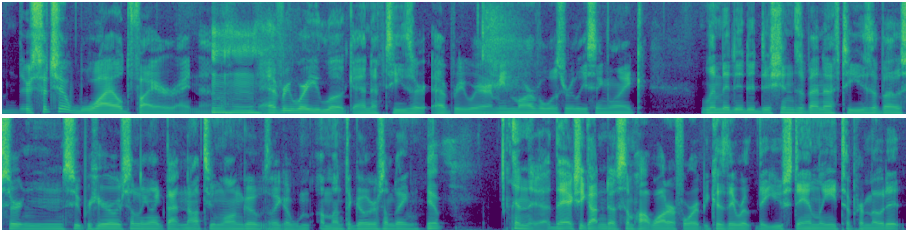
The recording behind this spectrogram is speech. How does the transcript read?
they're such a wildfire right now. Mhm. Everywhere you look, NFTs are everywhere. I mean, Marvel was releasing like limited editions of NFTs of a certain superhero or something like that not too long ago. It was like a, a month ago or something. Yep. And they- they actually got into some hot water for it because they were they used Stan Lee to promote it.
